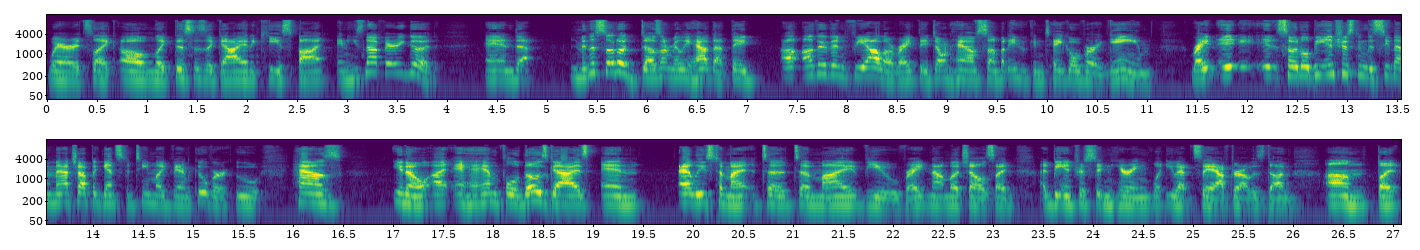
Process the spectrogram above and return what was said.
Where it's like oh like this is a guy in a key spot and he's not very good. And uh, Minnesota doesn't really have that. They uh, other than Fiala right they don't have somebody who can take over a game right? It, it, it, so it'll be interesting to see them match up against a team like Vancouver who has you know a, a handful of those guys and at least to my to to my view, right? Not much else. I'd I'd be interested in hearing what you had to say after I was done. Um, but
